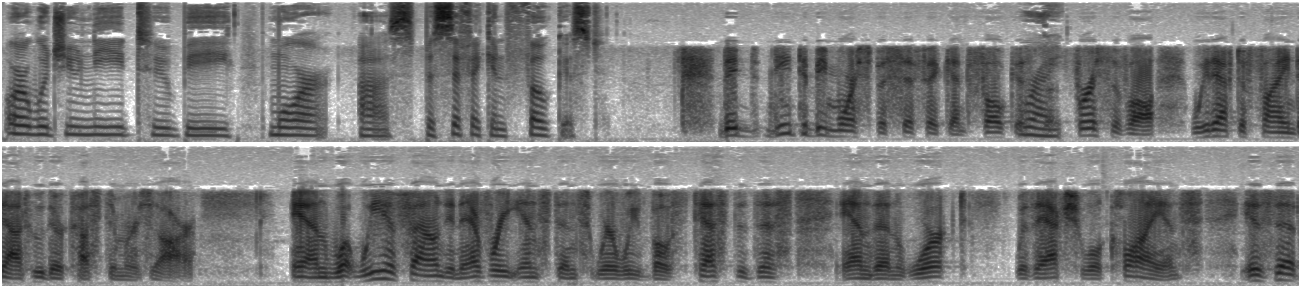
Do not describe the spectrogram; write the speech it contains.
or would you need to be more uh, specific and focused? They need to be more specific and focused. Right. But first of all, we'd have to find out who their customers are. And what we have found in every instance where we've both tested this and then worked with actual clients is that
